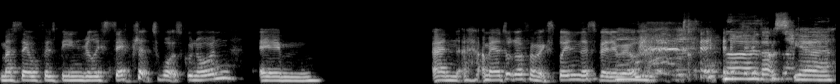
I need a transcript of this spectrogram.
myself as being really separate to what's going on. Um, and I mean, I don't know if I'm explaining this very well. Mm. no, that's yeah.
